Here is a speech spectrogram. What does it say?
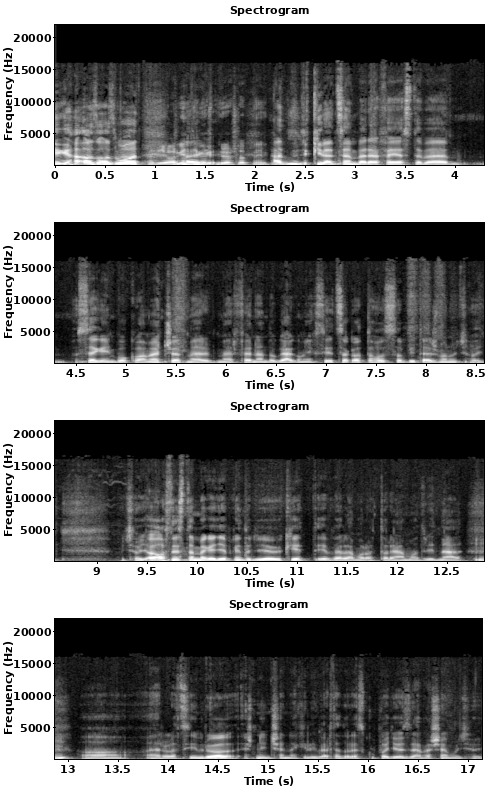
Igen, az az volt. Egy argentinos piros lap nélkül. Hát ugye kilenc emberrel fejezte be a szegény Boka a meccset, mert, mert Fernando Gága még szétszakadt a hosszabbításban, úgyhogy Úgyhogy azt néztem meg egyébként, hogy ugye ő két évvel lemaradt a Real Madridnál Mhm. a, erről a címről, és nincsen neki Libertadores kupa győzelme sem, úgyhogy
